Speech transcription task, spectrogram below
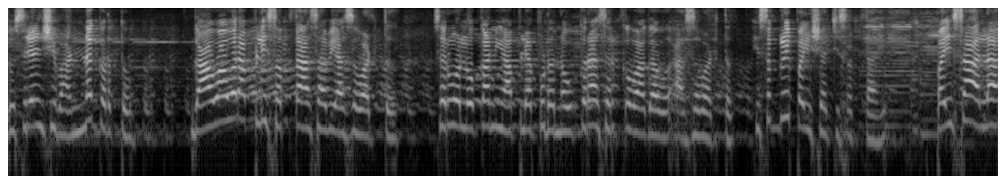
दुसऱ्यांशी भांडणं करतो. गावावर आपली सत्ता असावी असं वाटतं. सर्व लोकांनी आपल्या पुढं नोकरासारखं वागावं असं वाटतं. ही सगळी पैशाची सत्ता आहे. पैसा आला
